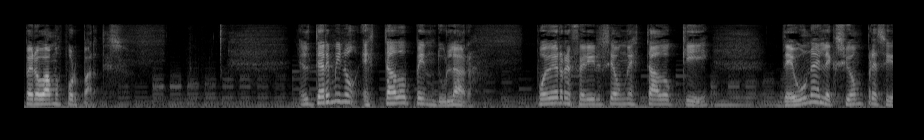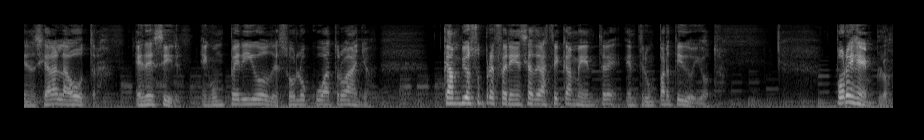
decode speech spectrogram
Pero vamos por partes. El término estado pendular puede referirse a un estado que, de una elección presidencial a la otra, es decir, en un periodo de solo cuatro años, cambió su preferencia drásticamente entre un partido y otro. Por ejemplo,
